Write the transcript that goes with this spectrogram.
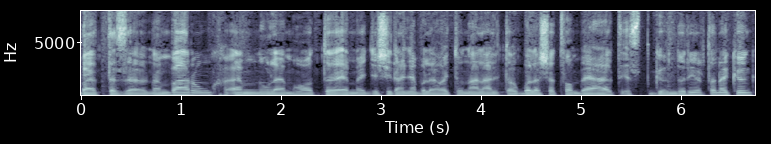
hát ezzel nem várunk, M0, M6, M1-es irányába lehajtónál állítólag baleset van, beállt, ezt Göndör írta nekünk,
